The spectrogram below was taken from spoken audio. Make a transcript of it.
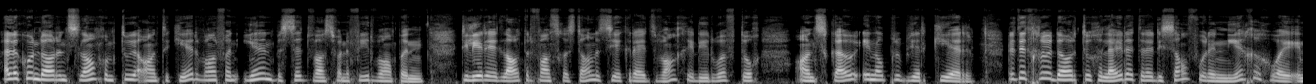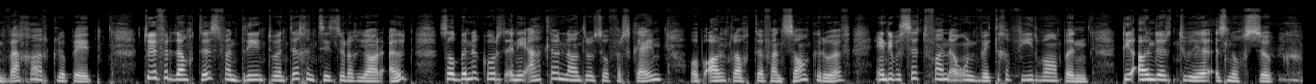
Hulle kon daarin slaag om twee aan te keer waarvan een in besit was van 'n vuurwapen. Die lede het later vasgestel dat sekuriteitswag het die rooftog aanskou en hul probeer keer. Dit het glo daartoe gelei dat hulle die selfone neergegooi en weghardloop het. Twee verdagtes van 23 en 26 jaar oud sal binnekort in die Athlone Landroshof verskyn op aanklagte van sakeroof en die besit van 'n onwettige vuurwapen. Die ander twee is nog soek.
